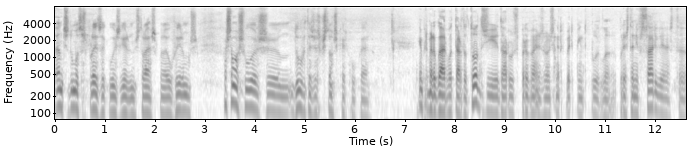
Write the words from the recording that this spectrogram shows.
antes de uma surpresa que o engenheiro nos traz para ouvirmos, quais são as suas hum, dúvidas, as questões que quer colocar? Em primeiro lugar, boa tarde a todos e dar os parabéns ao Engenheiro Ribeiro Pinto por, por este aniversário, esta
